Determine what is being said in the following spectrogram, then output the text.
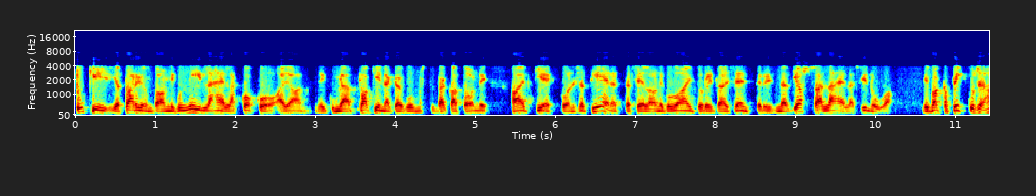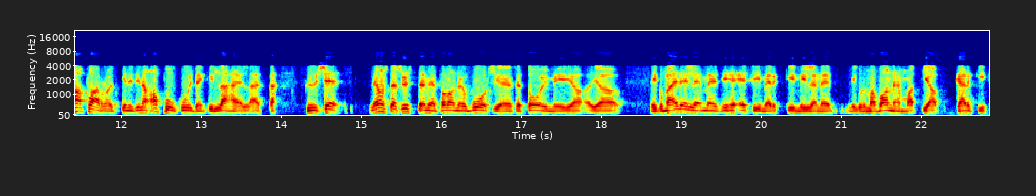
tuki ja tarjonta on niin, niin lähellä koko ajan. Niin kun mä pakin näkökulmasta tätä katon, niin haet kiekkoon, niin sä tiedät, että siellä on niin laituri tai sentteri siinä jossain lähellä sinua. Niin vaikka pikkusen haparoitkin, niin siinä apu kuitenkin lähellä. Että kyllä se, ne on sitä systeemiä pelannut jo vuosia ja se toimii. Ja, ja niin kuin mä edelleen menen siihen esimerkkiin, millä ne niin kuin nämä vanhemmat ja kärki,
